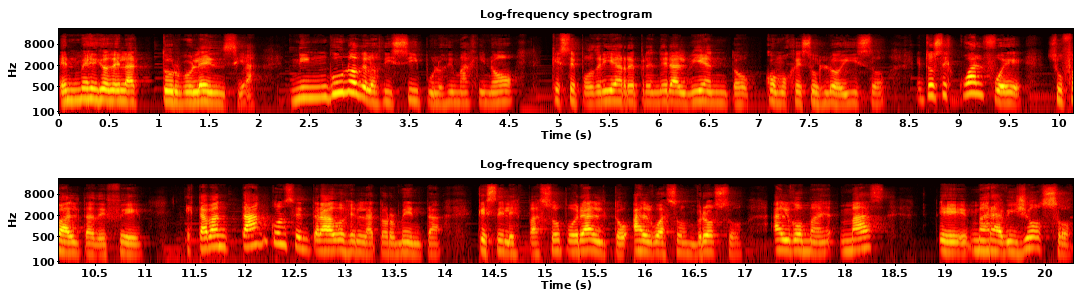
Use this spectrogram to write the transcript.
en medio de la turbulencia. Ninguno de los discípulos imaginó que se podría reprender al viento como Jesús lo hizo. Entonces, ¿cuál fue su falta de fe? Estaban tan concentrados en la tormenta que se les pasó por alto algo asombroso, algo más eh, maravilloso.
